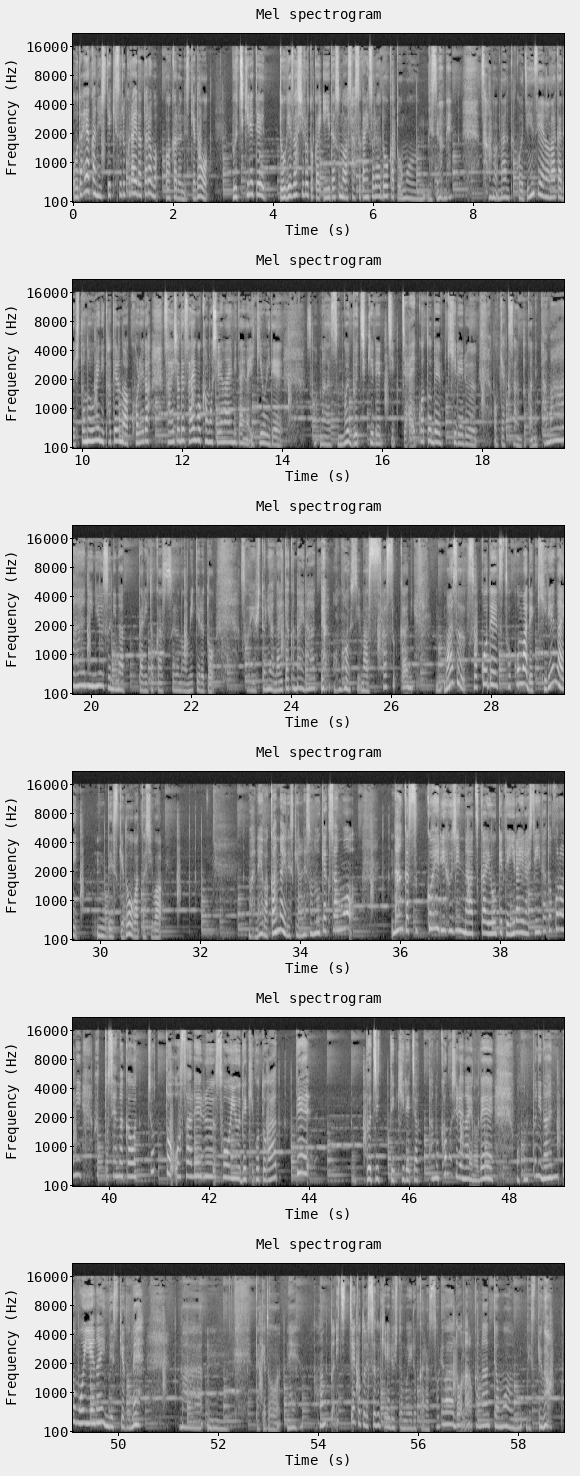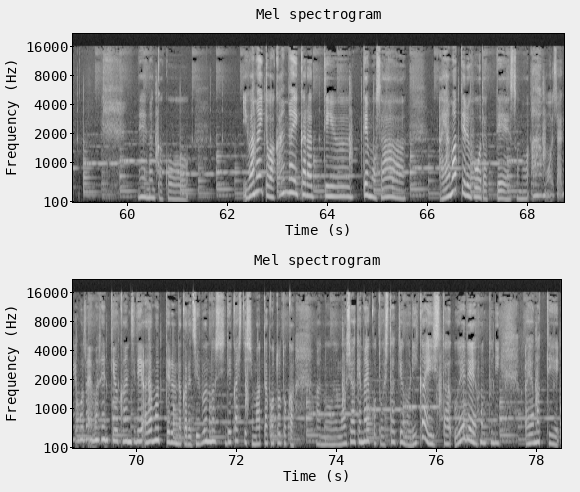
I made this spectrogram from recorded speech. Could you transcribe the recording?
穏やかに指摘するくらいだったらわかるんですけどブチ切れて土下座しろとか言い出すのはさすがにそれはどうかと思うんですよね。そのなんかこう人生の中で人の上に立てるのはこれが最初で最後かもしれないみたいな勢いでそなんかすごいブチ切れちっちゃいことで切れるお客さんとかねたまにニュースになったりとかするのを見てるとそういう人にはなりたくないなって思うしまあさすがにまずそこでそこまで切れないんですけど私は。まあね分かんないですけどねそのお客さんもなんかすっごい理不尽な扱いを受けてイライラしていたところにふっと背中をちょっと押されるそういう出来事があってブチって切れちゃったのかもしれないのでもう本当に何とも言えないんですけどね。まあうん。だけどね本当にちっちゃいことですぐ切れる人もいるからそれはどうなのかなって思うんですけど。ねなんかこう言わないと分かんないからって言ってもさ謝ってる方だってそのああ申し訳ございませんっていう感じで謝ってるんだから自分のしでかしてしまったこととかあの申し訳ないことをしたっていうのを理解した上で本当に謝って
